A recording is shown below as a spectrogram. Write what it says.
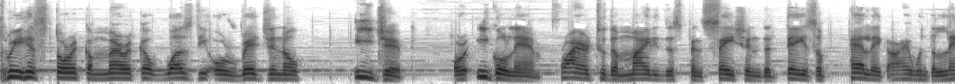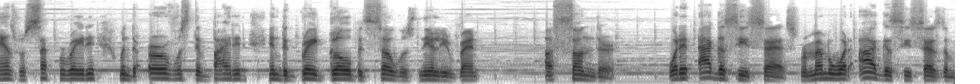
prehistoric America was the original Egypt or Eagle Land prior to the mighty dispensation, the days of Peleg, all right, when the lands were separated, when the earth was divided, and the great globe itself was nearly rent asunder. What did Agassiz says? Remember what Agassiz says, the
